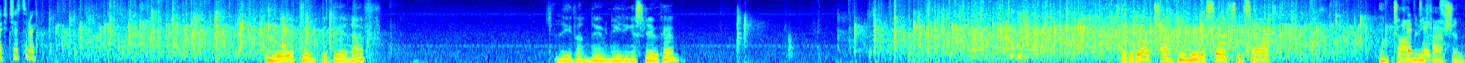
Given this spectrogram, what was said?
Fifty-three. Blue or pink would be enough to leave Un-Nooh needing a snooker. So the world champion reasserts himself in timely 58. fashion.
